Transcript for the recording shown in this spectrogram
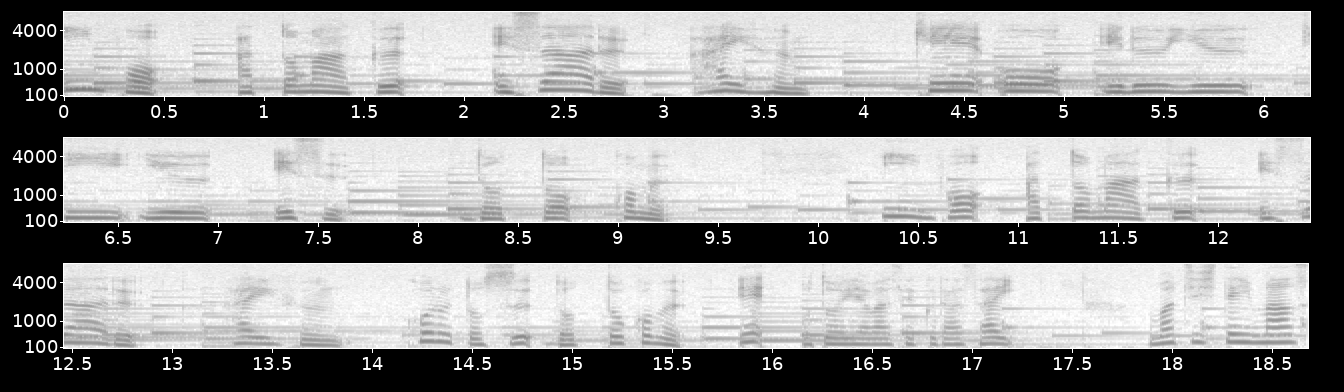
info sr-koluts.com info sr-coltos.com へお問い合わせください。お待ちしています。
